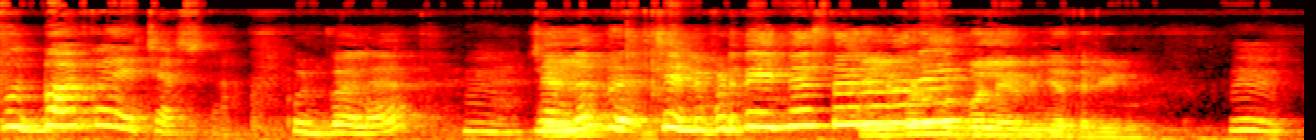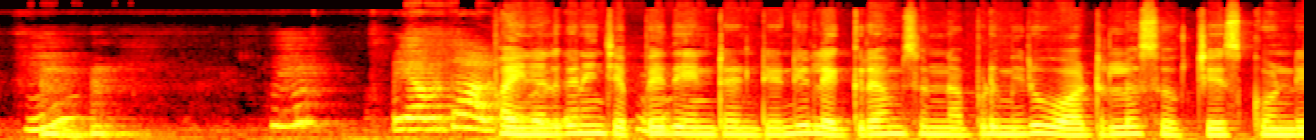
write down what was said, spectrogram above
ఫుట్బాల్ కూడా చేస్తా ఫుట్బాల్ చెల్లి పుడితే ఏం చేస్తారు కూడా ఫుట్బాల్ ఎవరితో ఆడు- ఫైనల్గా నేను చెప్పేది ఏంటంటే అండి లెగ్ గ్రామ్స్ ఉన్నప్పుడు మీరు వాటర్లో సోక్ చేసుకోండి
